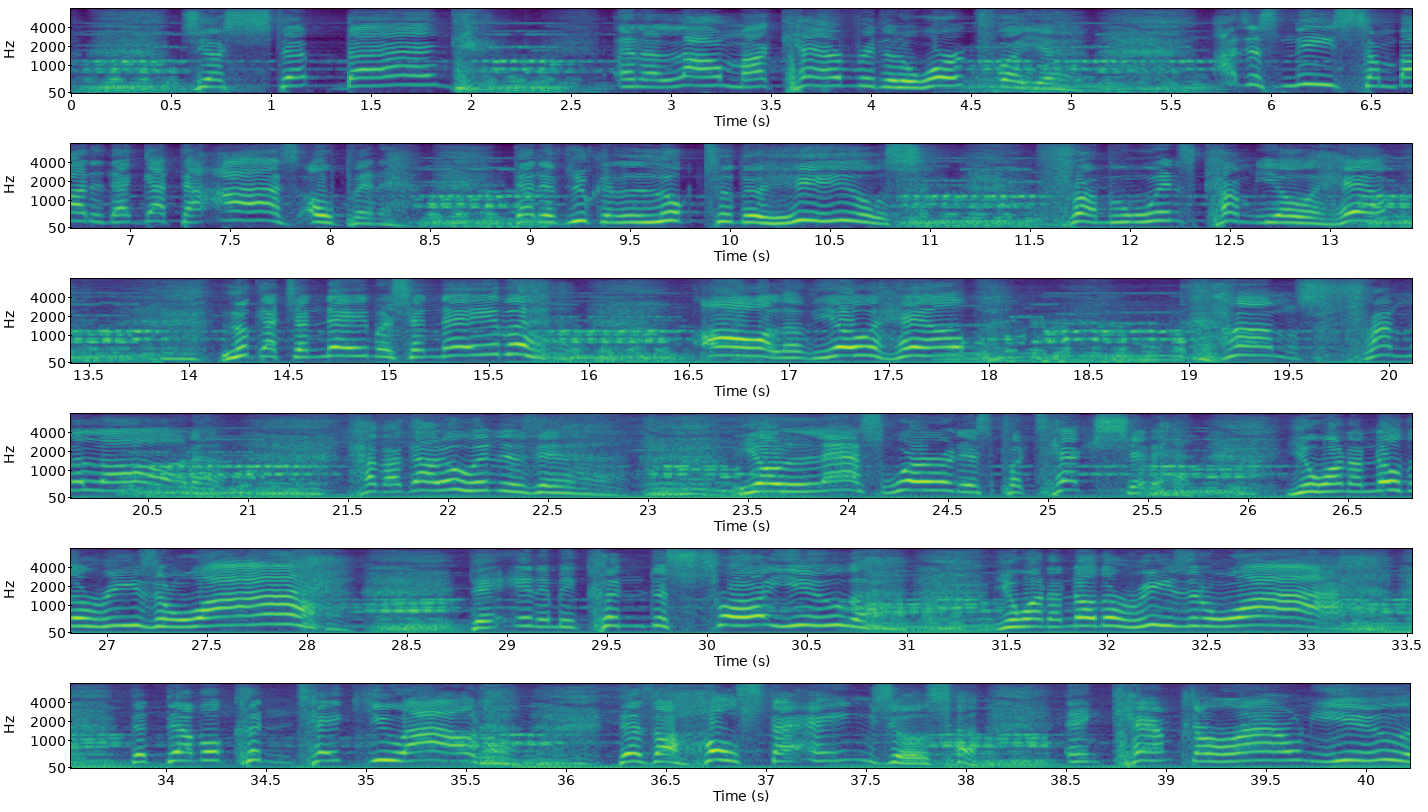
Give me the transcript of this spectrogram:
just step back and allow my cavalry to work for you. I just need somebody that got the eyes open. That if you can look to the hills from whence come your help, look at your neighbor, your neighbor. All of your help comes from the Lord. Have I got a witness here? Your last word is protection. You want to know the reason why the enemy couldn't destroy you? You want to know the reason why the devil couldn't take you out? There's a host of angels encamped around you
